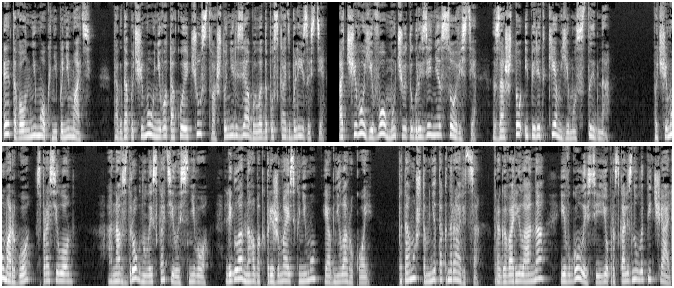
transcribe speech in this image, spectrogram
этого он не мог не понимать. Тогда почему у него такое чувство, что нельзя было допускать близости? Отчего его мучают угрызения совести – за что и перед кем ему стыдно? «Почему Марго?» – спросил он. Она вздрогнула и скатилась с него, легла на бок, прижимаясь к нему и обняла рукой. «Потому что мне так нравится», – проговорила она, и в голосе ее проскользнула печаль.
